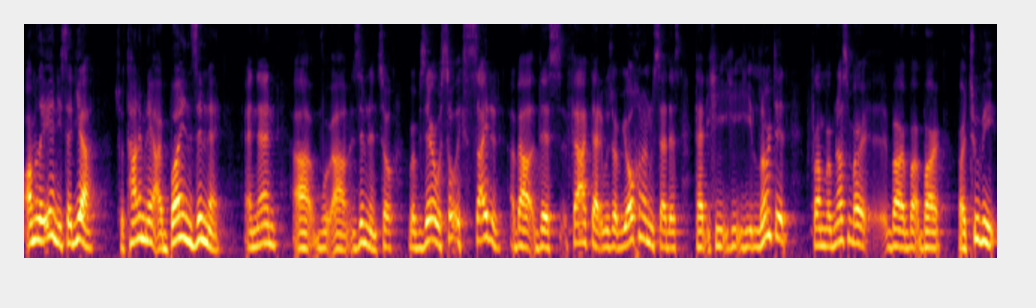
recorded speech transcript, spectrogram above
Amalei in. He said, yeah. So Tanimine Arbayin Zimne and then uh, uh, Zimnin. So Rabbi Zera was so excited about this fact that it was Rabbi Yochanan who said this that he he, he learned it from Rabbi Nasan Bar, Bar, Bar, Bar, Tuvi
